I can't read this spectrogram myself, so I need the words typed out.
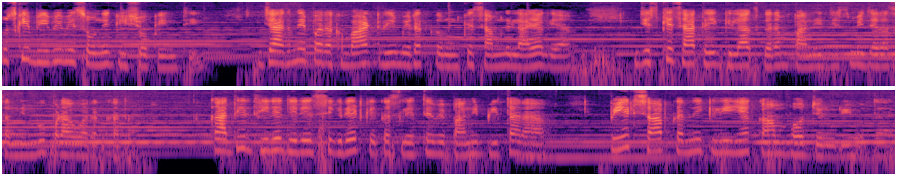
उसकी बीवी भी सोने की शौकीन थी। जागने पर अखबार ट्रे में रख कर उनके सामने लाया गया, जिसके साथ एक गिलास गर्म पानी जिसमें जरा सा नींबू पड़ा हुआ रखा था। कादिर धीरे धीरे सिगरेट के कस लेते हुए पानी पीता रहा। पेट साफ़ करने के लिए यह काम बहुत ज़रूरी होता है।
